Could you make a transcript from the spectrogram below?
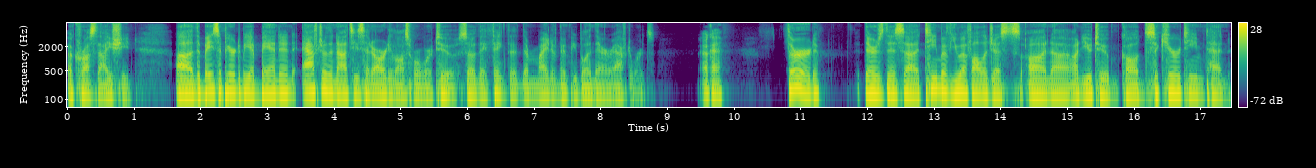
across the ice sheet. Uh, the base appeared to be abandoned after the Nazis had already lost World War II. So they think that there might have been people in there afterwards. Okay. Third, there's this uh, team of ufologists on uh, on YouTube called Secure Team 10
